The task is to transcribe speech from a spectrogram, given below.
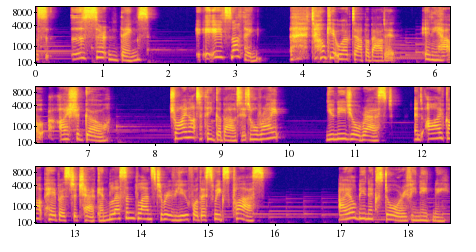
S certain things. It's nothing. Don't get worked up about it. Anyhow, I should go. Try not to think about it, alright? You need your rest, and I've got papers to check and lesson plans to review for this week's class. I'll be next door if you need me.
